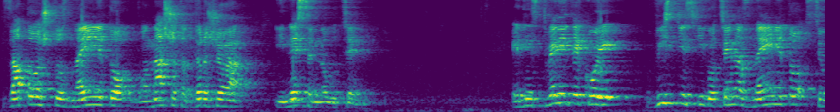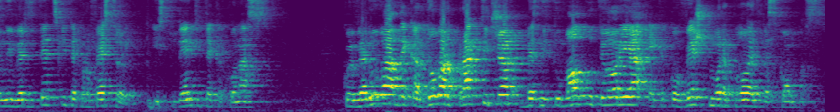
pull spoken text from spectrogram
затоа што знаењето во нашата држава и не се многу цени. Единствените кои вистински го ценат знаењето се универзитетските професори и студентите како нас кои веруваат дека добар практичар без ниту малку теорија е како вешт морепловец без компас.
